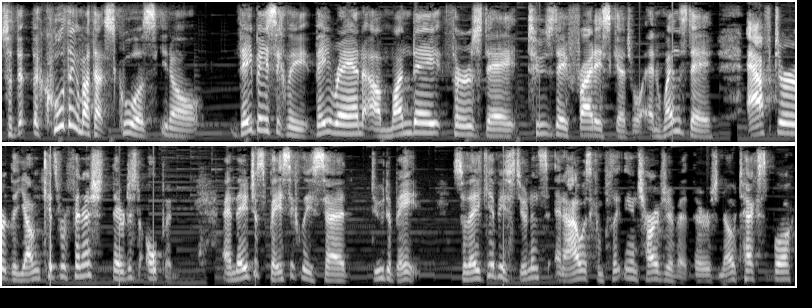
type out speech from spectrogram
So the cool thing about that school is, you know, they basically they ran a Monday, Thursday, Tuesday, Friday schedule, and Wednesday after the young kids were finished, they were just open, and they just basically said do debate. So they give me students, and I was completely in charge of it. There's no textbook,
